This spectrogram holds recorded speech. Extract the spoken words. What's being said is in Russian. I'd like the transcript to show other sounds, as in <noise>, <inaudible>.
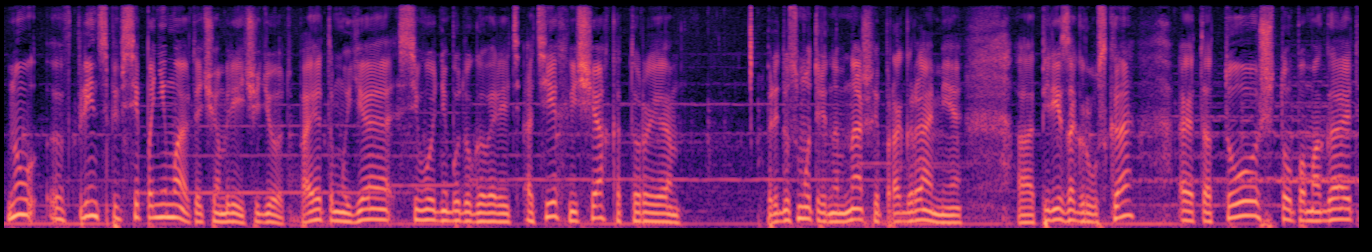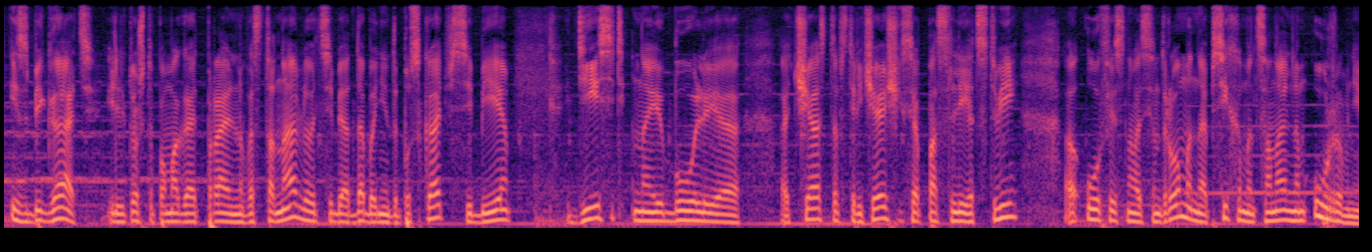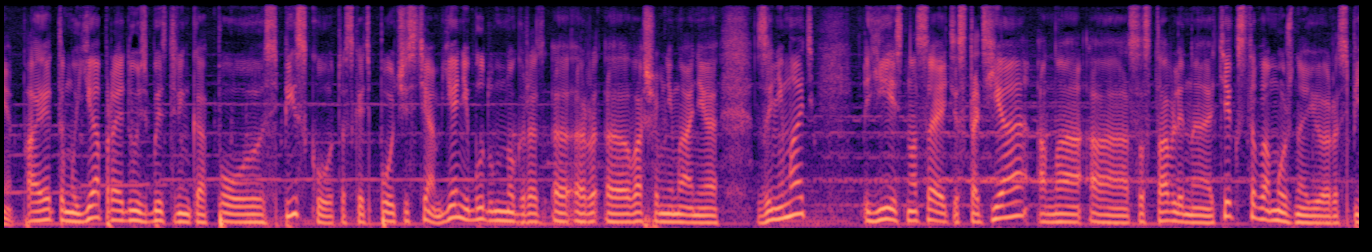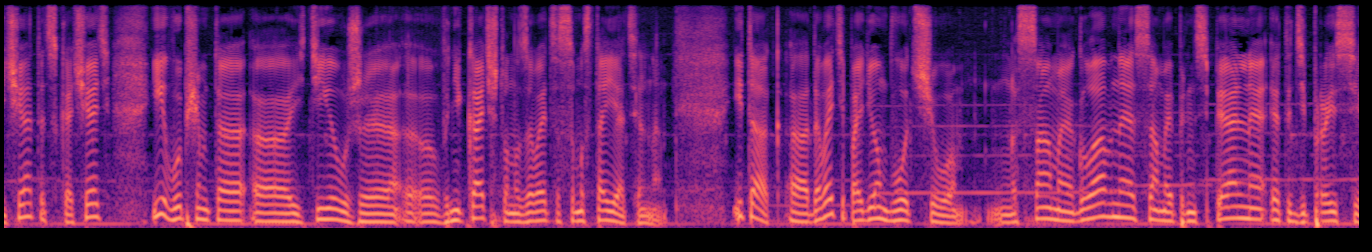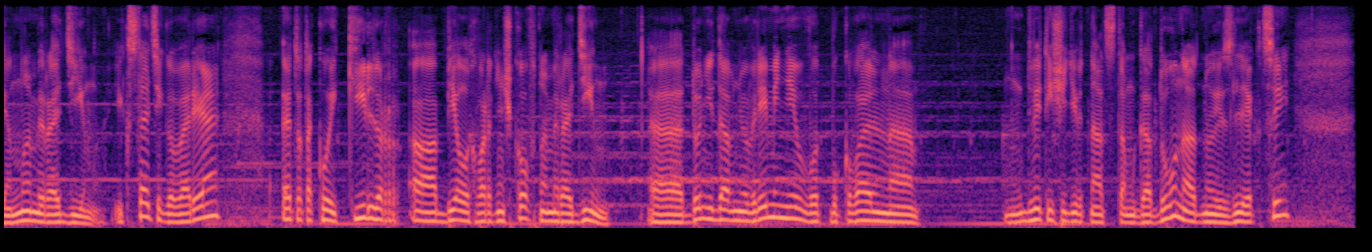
Ну, в принципе, все понимают, о чем речь идет. Поэтому я сегодня буду говорить о тех вещах, которые предусмотрена в нашей программе э, перезагрузка, это то, что помогает избегать или то, что помогает правильно восстанавливать себя, дабы не допускать в себе 10 наиболее а, часто встречающихся последствий а, офисного синдрома на психоэмоциональном уровне. Поэтому я пройдусь быстренько по списку, так сказать, по частям. Я не буду много раз, э, э, ваше внимание занимать. Есть на сайте статья, она а, составлена текстово, можно ее распечатать, скачать и, в общем-то, а, идти уже а, вникать, что называется, самостоятельно. Итак, а, давайте пойдем вот с чего. Самое главное, самое принципиальное – это депрессия номер один. И, кстати говоря, это такой киллер а, белых воротничков номер один. А, до недавнего времени, вот буквально 2019 году на одной из лекций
